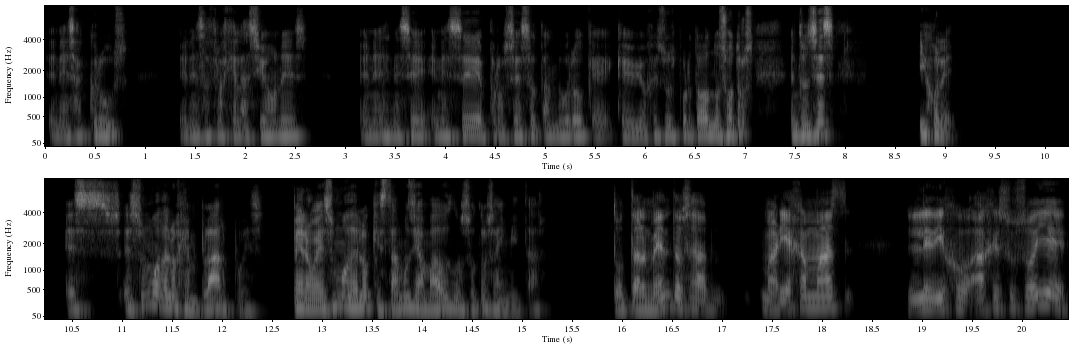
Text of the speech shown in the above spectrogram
en esa cruz, en esas flagelaciones, en, ese, en ese proceso tan duro que, que, vivió Jesús por todos nosotros. Entonces, híjole, es, es un modelo ejemplar, pues, pero es un modelo que estamos llamados nosotros a imitar. Totalmente, o sea, María jamás le dijo a Jesús, oye,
